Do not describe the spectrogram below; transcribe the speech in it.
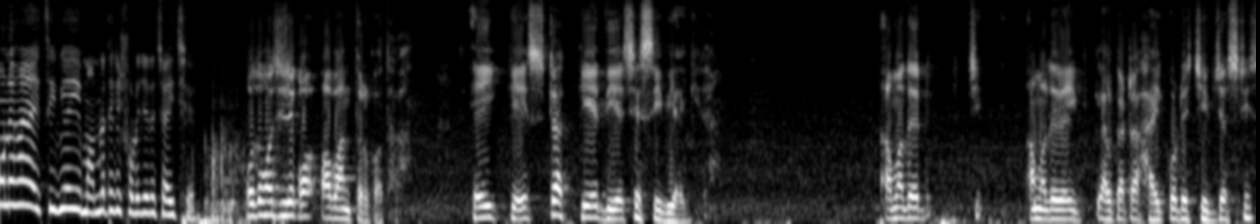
মনে হয় সিবিআই এই মামলা থেকে সরে যেতে চাইছে? প্রথম হচ্ছে যে অবান্তর কথা। এই কেসটা কে দিয়েছে সিবিআইকে? আমাদের আমাদের এই ক্যালকাটা হাইকোর্টের চিফ জাস্টিস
